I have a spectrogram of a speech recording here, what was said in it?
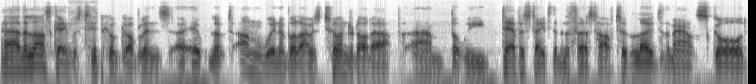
uh, the last game was typical goblins. Uh, it looked unwinnable. I was 200 odd up, um, but we devastated them in the first half, took loads of them out, scored,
